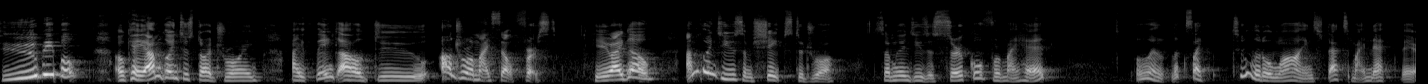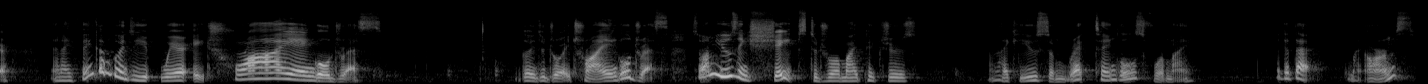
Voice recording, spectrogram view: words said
two people. Okay, I'm going to start drawing. I think I'll do, I'll draw myself first. Here I go. I'm going to use some shapes to draw. So I'm going to use a circle for my head. Oh, and it looks like two little lines. That's my neck there. And I think I'm going to wear a triangle dress. I'm going to draw a triangle dress. So I'm using shapes to draw my pictures. I can use some rectangles for my, look at that my arms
